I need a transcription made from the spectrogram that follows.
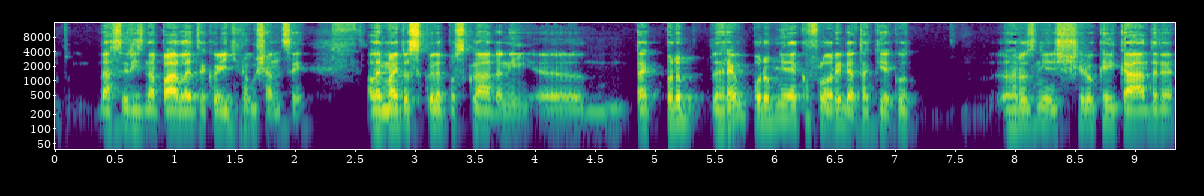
dá se říct na pár let jako jedinou šanci, ale mají to skvěle poskládaný. Eh, tak podob, hrajou podobně jako Florida, taky jako hrozně široký kádr,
